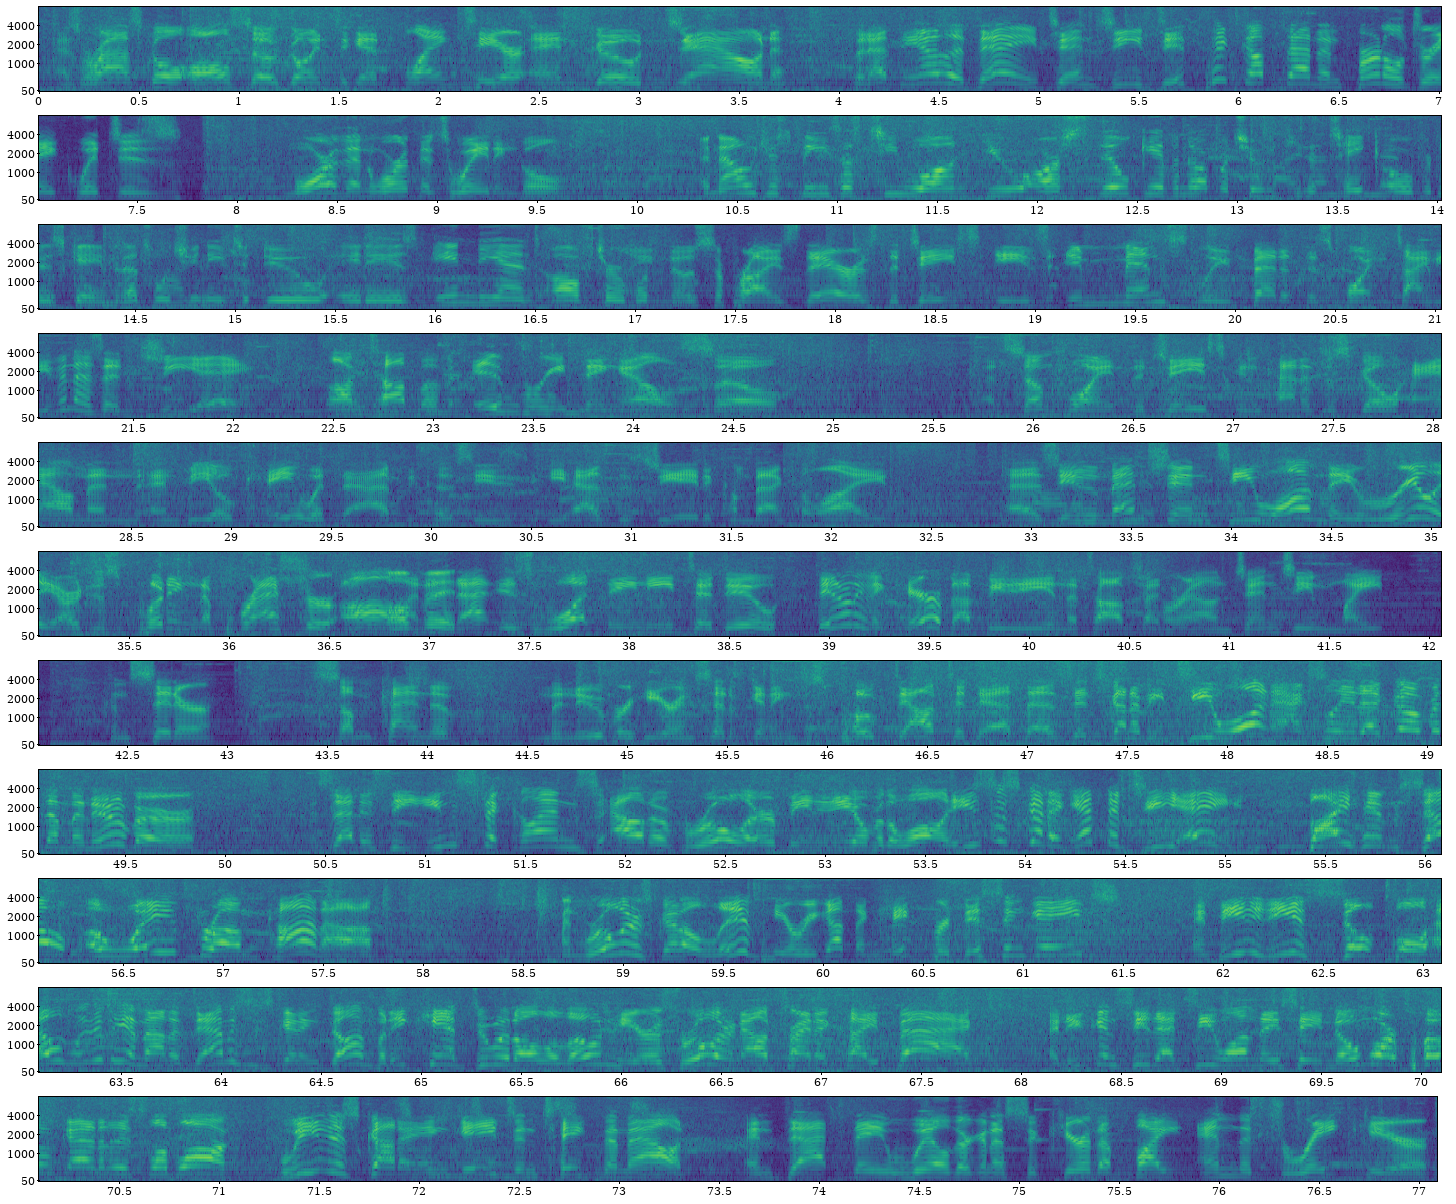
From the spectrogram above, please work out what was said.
As Rascal also going to get flanked here and go down. But at the end of the day, Gen G did pick up that Infernal Drake, which is more than worth its weight in gold. And now it just means as T1, you are still given the opportunity to take over this game. And that's what you need to do. It is in the end after what No surprise there, as the Jace is immensely fed at this point in time, even as a GA, on top of everything else. So at some point, the Jace can kind of just go ham and, and be okay with that because he's, he has this GA to come back to life. As you mentioned, T1, they really are just putting the pressure on. Love it. And that is what they need to do. They don't even care about BDD in the top side round. Gen G might consider some kind of maneuver here instead of getting just poked out to death as it's going to be T1 actually that go for the maneuver. As that is the insta cleanse out of Ruler, BDD over the wall. He's just going to get the GA by himself away from Canna. And Ruler's going to live here. We got the kick for disengage. And BDD is still full health. Look at the amount of damage he's getting done, but he can't do it all alone here as Ruler now trying to kite back. And you can see that T1, they say no more poke out of this LeBlanc. We just got to engage and take them out. And that they will. They're going to secure the fight and the Drake here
